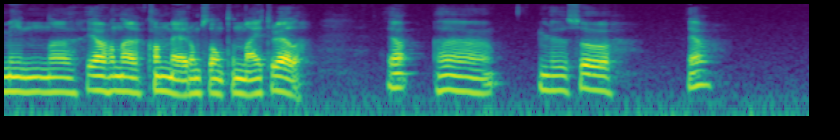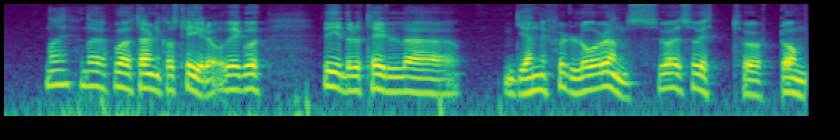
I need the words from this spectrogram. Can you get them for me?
min uh, Ja, han er, kan mer om sånt enn meg, tror jeg, da. Ja, uh, så Ja. Nei, det var terningkast fire. Og vi går videre til uh, Jennifer Lawrence. Hun har jeg så vidt hørt om.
